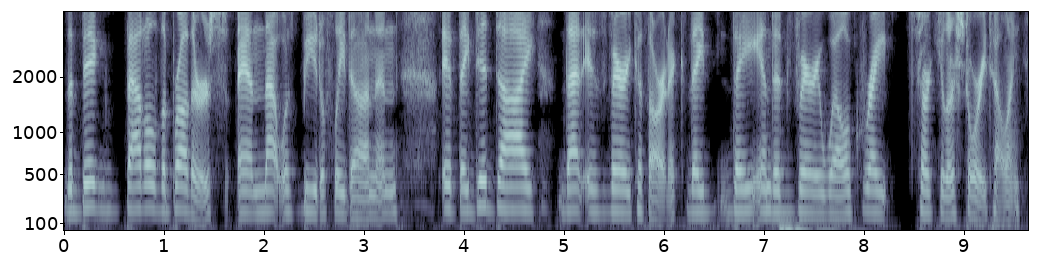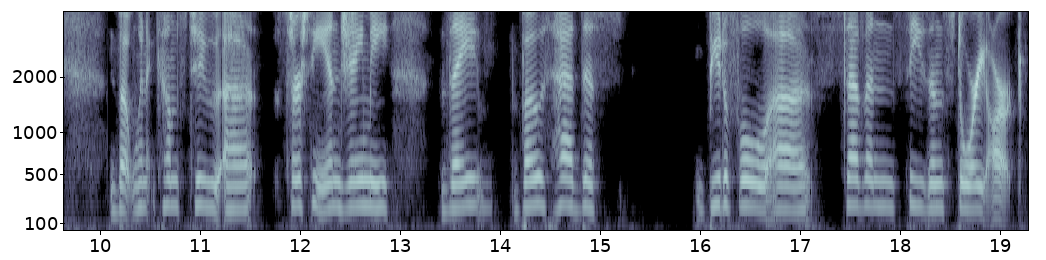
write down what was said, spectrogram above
the big battle of the brothers and that was beautifully done. And if they did die that is very cathartic. They they ended very well. Great circular storytelling. But when it comes to uh cersei and Jaime they both had this beautiful uh seven season story arc.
